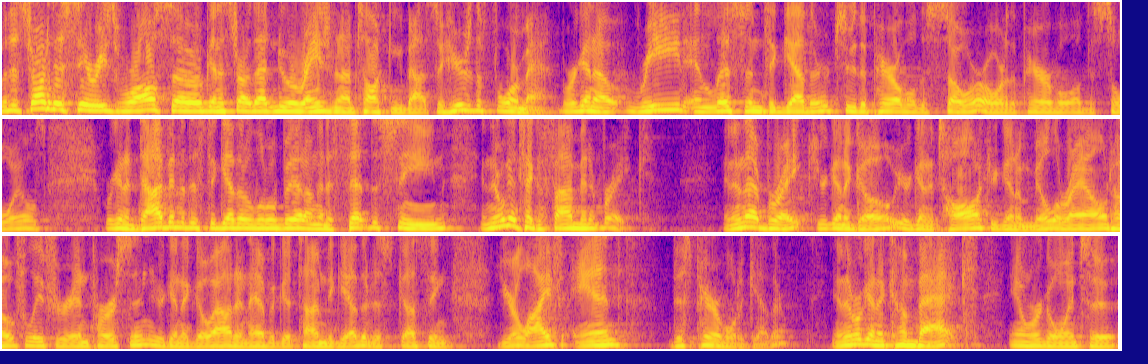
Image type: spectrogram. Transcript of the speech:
With the start of this series, we're also going to start that new arrangement I'm talking about. So here's the format. We're going to read and listen together to the parable of the sower or the parable of the soils. We're going to dive into this together a little bit. I'm going to set the scene, and then we're going to take a five minute break. And in that break, you're going to go, you're going to talk, you're going to mill around. Hopefully, if you're in person, you're going to go out and have a good time together discussing your life and this parable together. And then we're going to come back and we're going to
